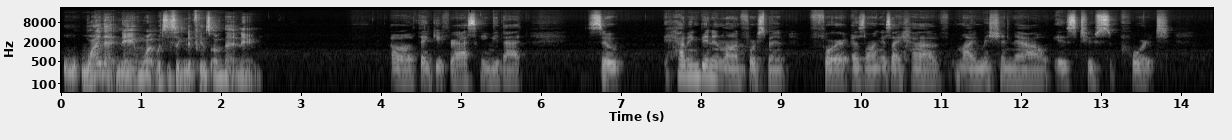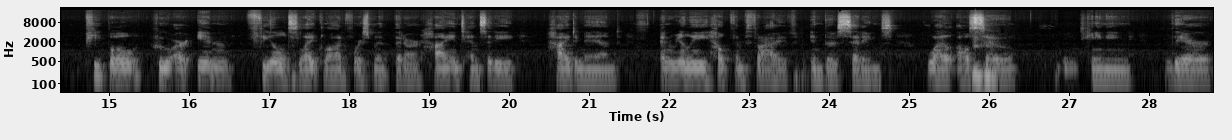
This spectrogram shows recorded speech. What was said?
Why that name? What what's the significance of that name? Oh, thank you for asking me that. So, having been in law enforcement for as long as I have, my mission now is to support people who are in fields like law enforcement that are high intensity, high demand, and really help them thrive in those settings while hmm also maintaining their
